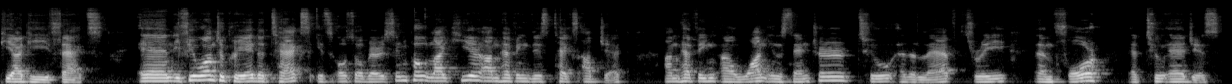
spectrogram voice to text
PIP effects. And if you want to create a text, it's also very simple. Like here, I'm having this text object. I'm having uh, one in the center, two at the left, three, and four at two edges.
